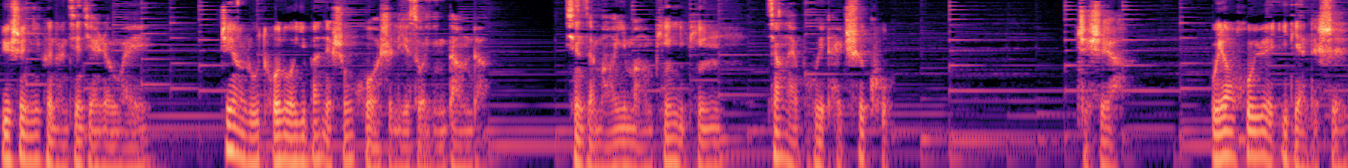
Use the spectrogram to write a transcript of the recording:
于是你可能渐渐认为，这样如陀螺一般的生活是理所应当的。现在忙一忙，拼一拼，将来不会太吃苦。只是啊，不要忽略一点的是。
